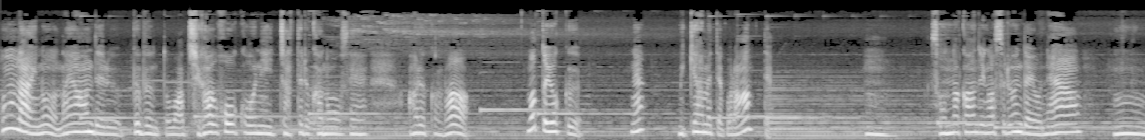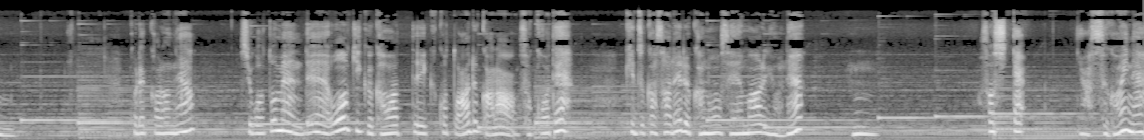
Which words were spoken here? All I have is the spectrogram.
本来の悩んでる部分とは違う方向に行っちゃってる可能性あるから、もっとよく、ね、見極めてごらんって。うん。そんな感じがするんだよね。うん。これからね、仕事面で大きく変わっていくことあるから、そこで気づかされる可能性もあるよね。うん。そして、いや、すごいね。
